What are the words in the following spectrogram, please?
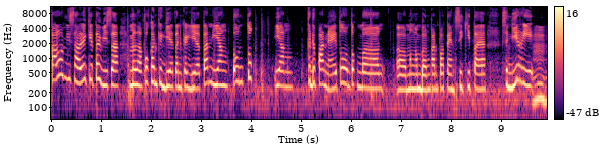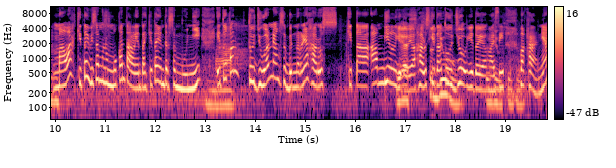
kalau misalnya kita bisa melakukan kegiatan-kegiatan yang untuk yang ke depannya itu untuk meng- eh, mengembangkan potensi kita sendiri Mhm. malah kita bisa menemukan talenta kita yang tersembunyi Nah. itu kan tujuan yang sebenarnya harus kita ambil gitu Yes, ya harus kita setuju. tuju gitu ya nggak sih makanya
